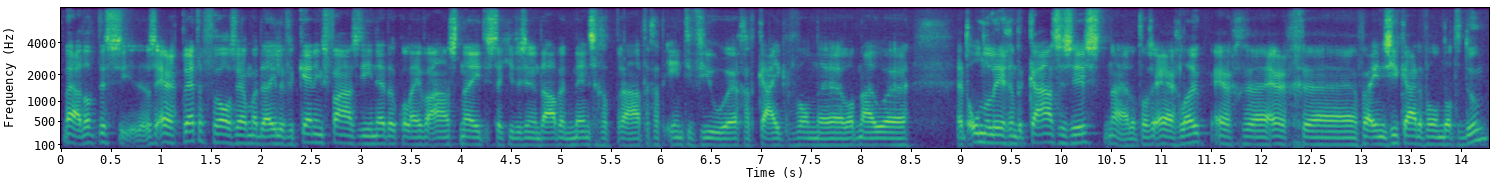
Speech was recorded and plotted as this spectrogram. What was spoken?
ja, dat is, dat is erg prettig, vooral zeg maar, de hele verkenningsfase die je net ook al even aansneed. Is dat je dus inderdaad met mensen gaat praten, gaat interviewen, gaat kijken van wat nou het onderliggende casus is. Nou ja, dat was erg leuk. Erg, uh, erg uh, voor energiekaarden om dat te doen.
